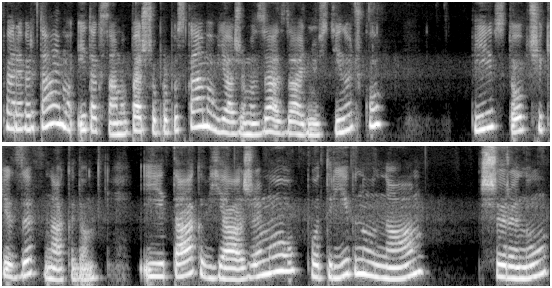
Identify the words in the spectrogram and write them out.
Перевертаємо і так само першу пропускаємо, в'яжемо за задню стіночку пів стовпчики з накидом. І так в'яжемо потрібну нам ширину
